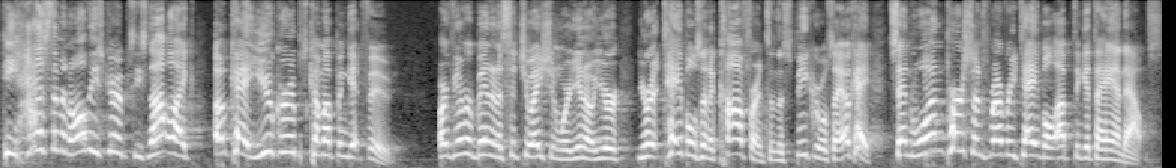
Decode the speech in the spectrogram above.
He has them in all these groups. He's not like, okay, you groups come up and get food. Or have you ever been in a situation where, you know, you're, you're at tables in a conference and the speaker will say, okay, send one person from every table up to get the handouts,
